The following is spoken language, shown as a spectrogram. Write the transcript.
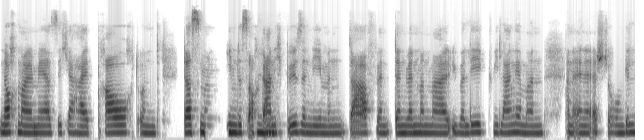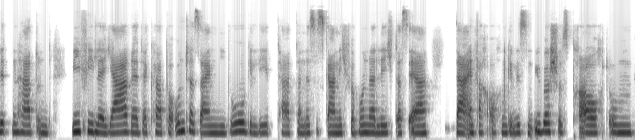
nochmal mehr Sicherheit braucht und dass man ihm das auch mhm. gar nicht böse nehmen darf, wenn, denn wenn man mal überlegt, wie lange man an einer Essstörung gelitten hat und wie viele Jahre der Körper unter seinem Niveau gelebt hat, dann ist es gar nicht verwunderlich, dass er da einfach auch einen gewissen Überschuss braucht, um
